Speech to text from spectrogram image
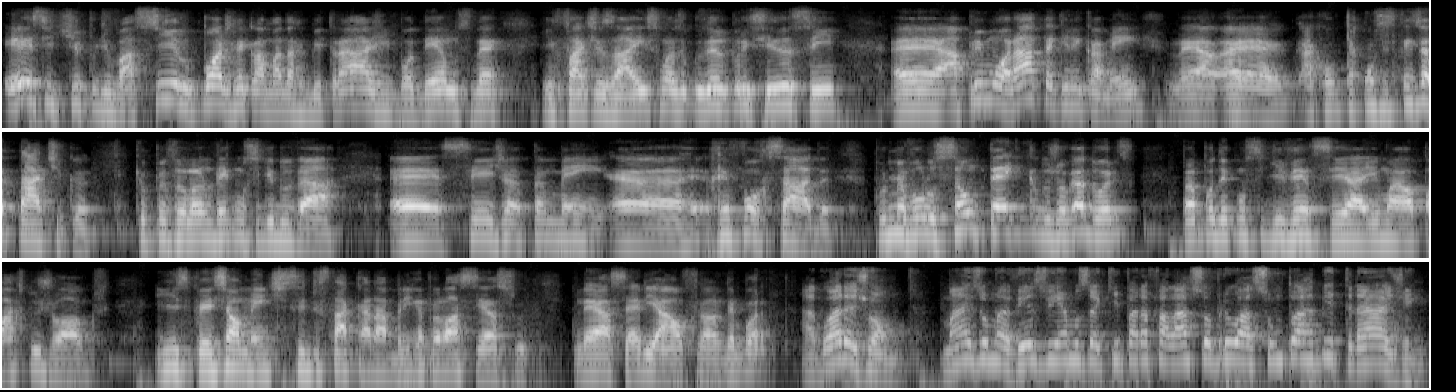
esse tipo de vacilo pode reclamar da arbitragem, podemos, né, enfatizar isso, mas o Cruzeiro precisa sim é, aprimorar tecnicamente, né, é, a, a, consistência tática que o Pesolano tem conseguido dar é, seja também é, reforçada por uma evolução técnica dos jogadores para poder conseguir vencer aí a maior parte dos jogos e especialmente se destacar na briga pelo acesso né, à Série A ao final da temporada. Agora, João, mais uma vez viemos aqui para falar sobre o assunto arbitragem.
